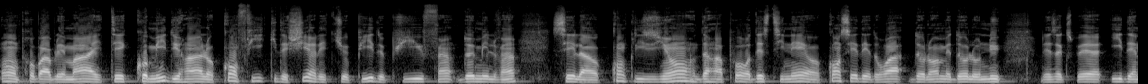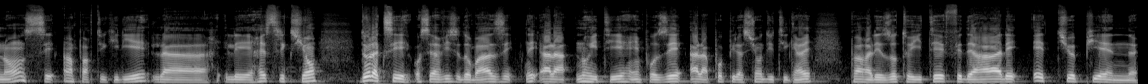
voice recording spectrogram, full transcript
ont probablement été commis durant le conflit qui déchire l'Éthiopie depuis fin 2020. C'est la conclusion d'un rapport destiné au Conseil des droits de l'homme et de l'ONU. Les experts y dénoncent en particulier les restrictions de l'accès aux services de base et à la nourriture imposées à la population du Tigré par les autorités fédérales éthiopiennes.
